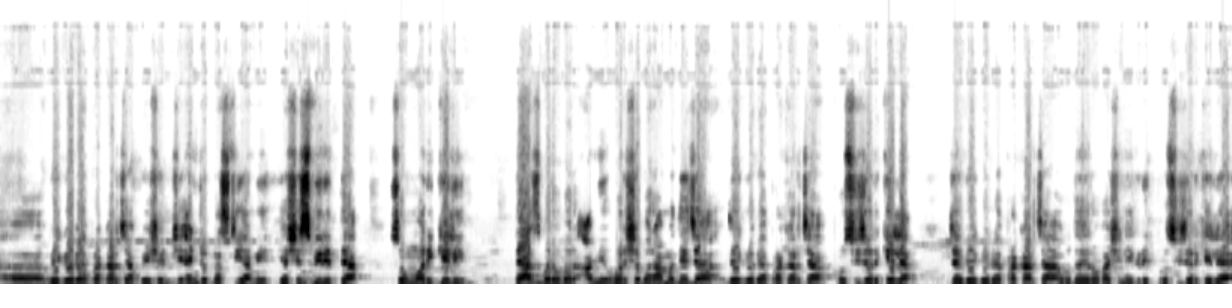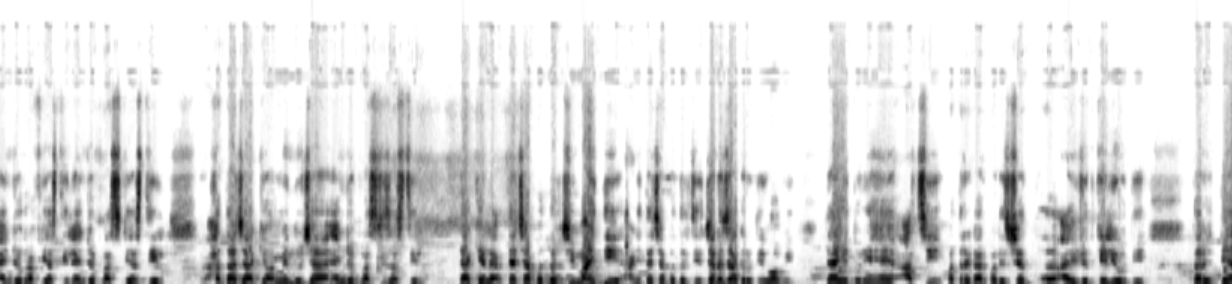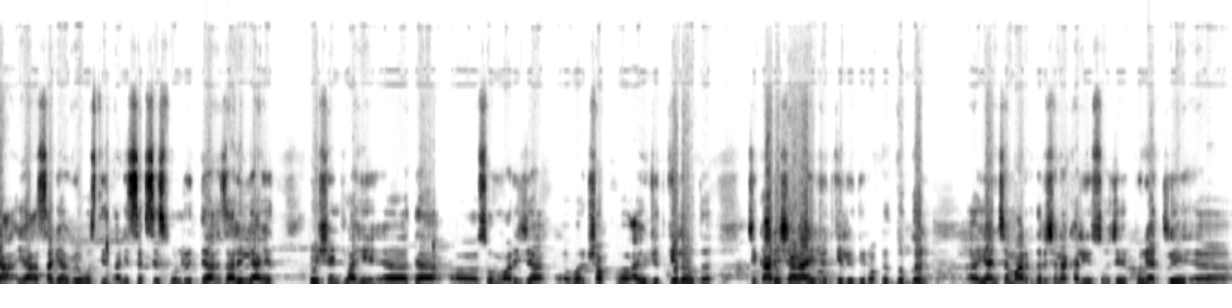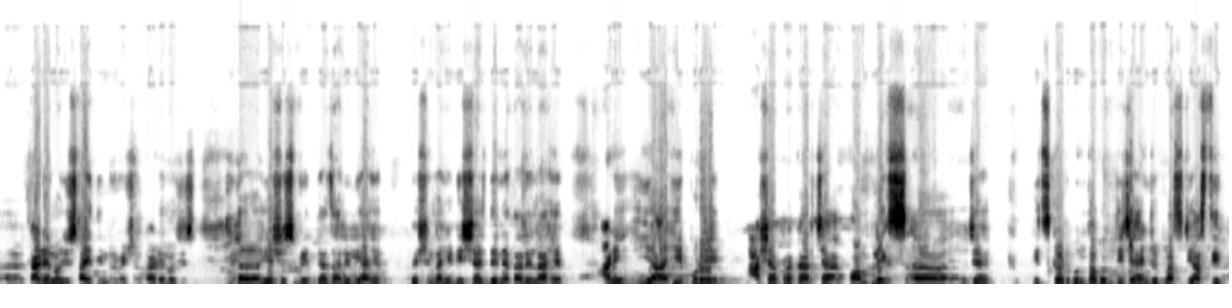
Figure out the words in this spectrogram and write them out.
वेगवेगळ्या प्रकारच्या पेशंटची अँजिओप्लास्टी आम्ही यशस्वीरित्या सोमवारी केली. त्याचबरोबर आम्ही वर्षभरामध्ये ज्या वेगवेगळ्या प्रकारच्या प्रोसिजर केल्या ज्या वेगवेगळ्या प्रकारच्या हृदयरोगाशी निगडीत प्रोसिजर केल्या अँजिओग्राफी असतील अँजिओप्लास्टी असतील हाताच्या किंवा मेंदूच्या अँजिओप्लास्टीज असतील त्या केल्या. त्याच्याबद्दलची माहिती आणि त्याच्याबद्दलची जनजागृती व्हावी त्या हेतूने हे आजची पत्रकार परिषद आयोजित केली होती. तर त्या ह्या सगळ्या व्यवस्थित आणि सक्सेसफुलरित्या झालेल्या आहेत. पेशंटलाही त्या सोमवारी ज्या वर्कशॉप आयोजित केलं होतं जी कार्यशाळा आयोजित केली होती डॉक्टर दुग्गल यांच्या मार्गदर्शनाखाली जे पुण्यातले कार्डिओलॉजिस्ट आहेत इंटरनॅशनल कार्डिओलॉजिस्ट तर यशस्वीरित्या झालेली आहे पेशंटलाही डिस्चार्ज देण्यात आलेला आहे. आणि याही पुढे अशा प्रकारच्या कॉम्प्लेक्स जे किचकट गुंतागुंतीच्या अँजिओप्लास्टी असतील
